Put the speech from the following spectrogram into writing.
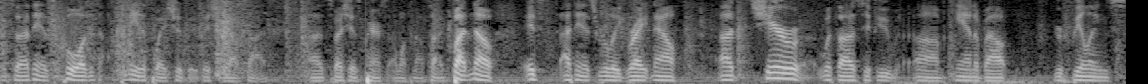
and so I think it's cool. This, to me, that's the way it should be. They should be outside, uh, especially as parents. I want them outside. But no, it's I think it's really great. Now, uh, share with us if you um, can about your feelings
